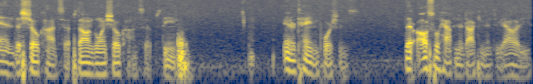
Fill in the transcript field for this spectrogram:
and the show concepts, the ongoing show concepts, the entertaining portions that also happen to document the realities.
